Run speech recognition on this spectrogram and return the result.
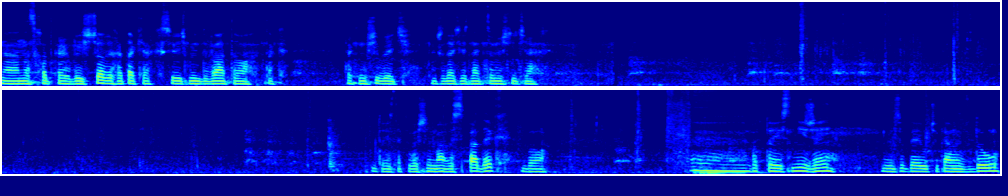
na, na schodkach wyjściowych, a tak jak chcieliśmy dwa, to tak, tak musi być. Także dajcie znać, co myślicie. Tutaj jest taki właśnie mały spadek, bo, yy, bo tutaj jest niżej, więc tutaj uciekamy w dół.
